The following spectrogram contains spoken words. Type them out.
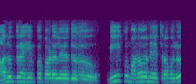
అనుగ్రహింపబడలేదు. మీకు మనోనేత్రములు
